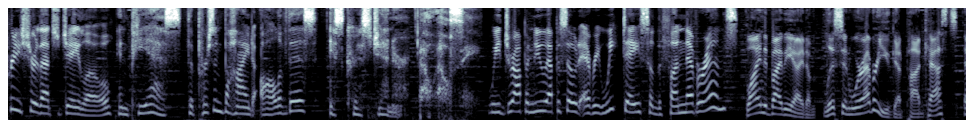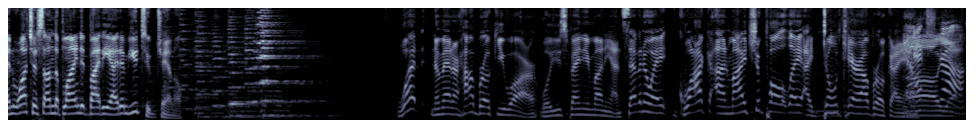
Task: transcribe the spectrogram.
Pretty sure that's J Lo. And P.S. The person behind all of this is Kris Jenner. LLC. We drop a new episode every weekday, so the fun never ends. Blinded by the item. Listen wherever you get podcasts, and watch us on the Blinded by the Item YouTube channel. What, no matter how broke you are, will you spend your money on? 708 guac on my Chipotle. I don't care how broke I am. Oh, yeah.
